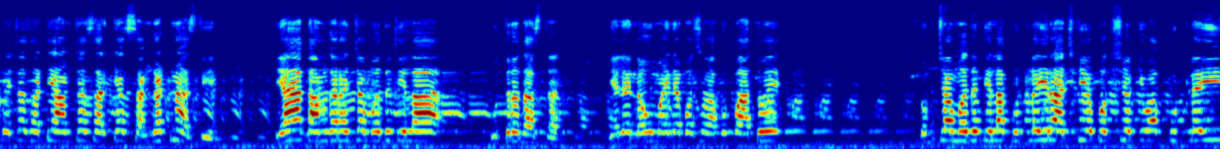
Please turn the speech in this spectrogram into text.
त्याच्यासाठी आमच्यासारख्या संघटना असतील या कामगारांच्या मदतीला उतरत असतात. गेले नऊ महिन्यापासून आपण पाहतोय तुमच्या मदतीला कुठलाही राजकीय पक्ष किंवा कुठलंही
